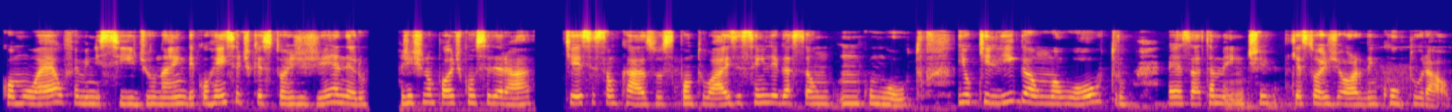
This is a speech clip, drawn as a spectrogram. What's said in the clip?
como é o feminicídio, né, em decorrência de questões de gênero, a gente não pode considerar que esses são casos pontuais e sem ligação um com o outro. E o que liga um ao outro é exatamente questões de ordem cultural.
